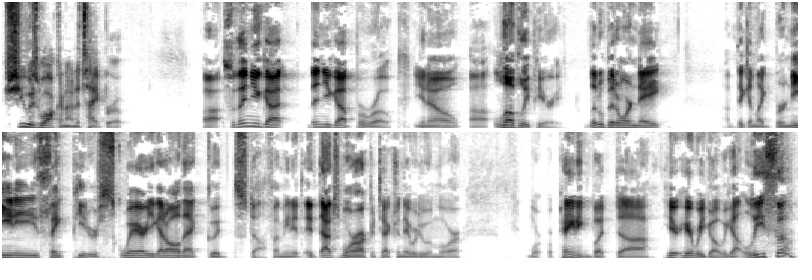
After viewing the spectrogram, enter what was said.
she was walking on a tightrope. Uh, so then you got then you got Baroque. You know, uh, lovely period. Little bit ornate. I'm thinking like Bernini's, St. Peter's Square. You got all that good stuff. I mean, it, it, that's more architecture. and They were doing more more, more painting. But uh, here here we go. We got Lisa,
